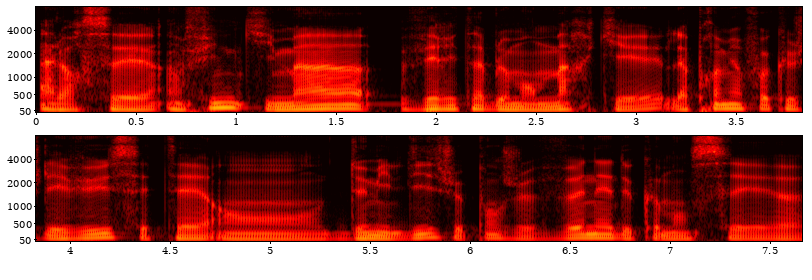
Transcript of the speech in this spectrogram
Alors c'est un film qui m'a véritablement marqué. La première fois que je l'ai vu, c'était en 2010. Je pense je venais de commencer euh,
